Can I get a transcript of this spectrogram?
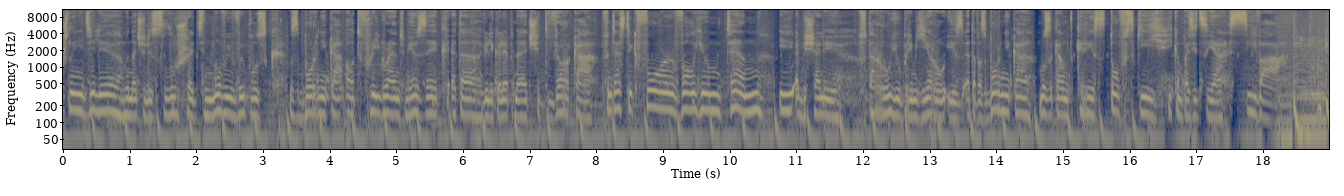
прошлой неделе мы начали слушать новый выпуск сборника от Free Music. Это великолепная четверка Fantastic Four Volume 10. И обещали вторую премьеру из этого сборника музыкант Крестовский и композиция «Сива». Сива.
